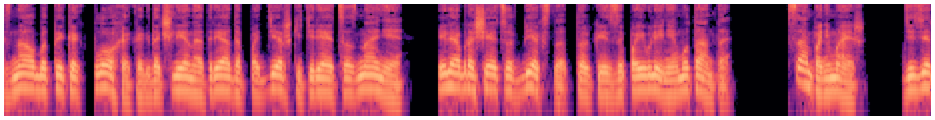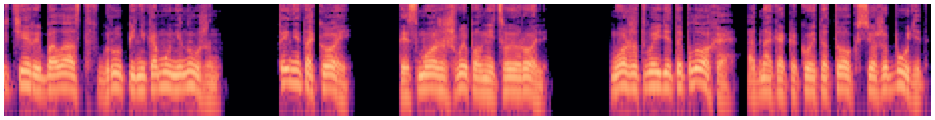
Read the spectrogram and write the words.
Знал бы ты, как плохо, когда члены отряда поддержки теряют сознание или обращаются в бегство только из-за появления мутанта. Сам понимаешь, дезертир и балласт в группе никому не нужен. Ты не такой. Ты сможешь выполнить свою роль. Может, выйдет и плохо, однако какой-то толк все же будет,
